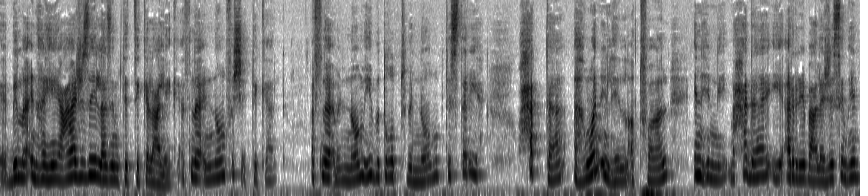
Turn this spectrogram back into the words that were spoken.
بما إنها هي عاجزة لازم تتكل عليك. أثناء النوم فيش اتكال. أثناء النوم هي بتغط بالنوم وبتستريح. وحتى أهون لهن الأطفال انهن ما حدا يقرب على جسمهن.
